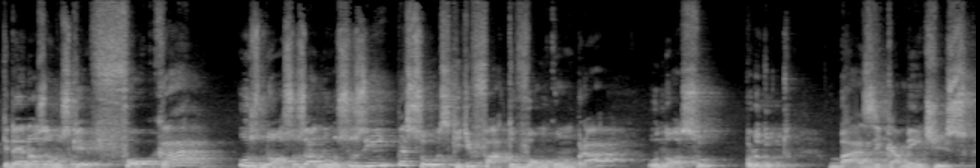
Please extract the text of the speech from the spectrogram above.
Que daí nós vamos que focar os nossos anúncios em pessoas que de fato vão comprar o nosso produto. Basicamente isso.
